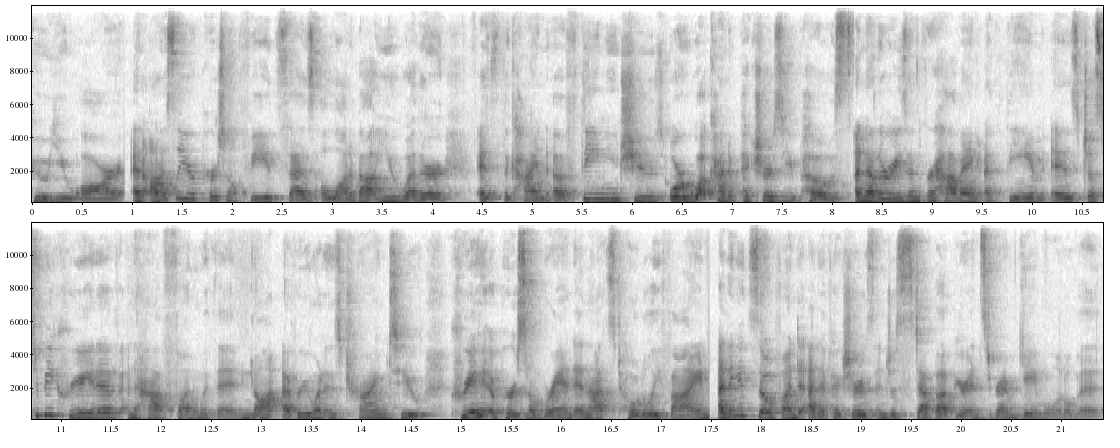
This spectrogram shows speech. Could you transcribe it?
who you are. And honestly, your personal feed says a lot about you, whether it's the kind of theme you choose or what kind of pictures you post. Another reason for having a theme is just to be creative and have fun with it. Not everyone is trying to create a personal brand and that's totally fine. I think it's so fun to edit pictures and just step up your Instagram game a little bit.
